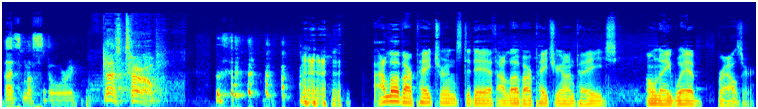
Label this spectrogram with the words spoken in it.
that's my story. That's terrible. I love our patrons to death. I love our Patreon page on a web browser.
